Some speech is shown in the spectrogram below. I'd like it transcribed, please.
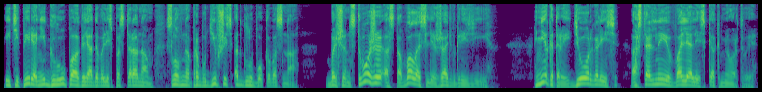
И теперь они глупо оглядывались по сторонам, словно пробудившись от глубокого сна. Большинство же оставалось лежать в грязи. Некоторые дергались, остальные валялись как мертвые.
